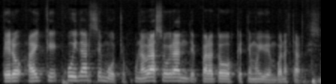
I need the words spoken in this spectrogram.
pero hay que cuidarse mucho. Un abrazo grande para todos, que estén muy bien. Buenas tardes.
